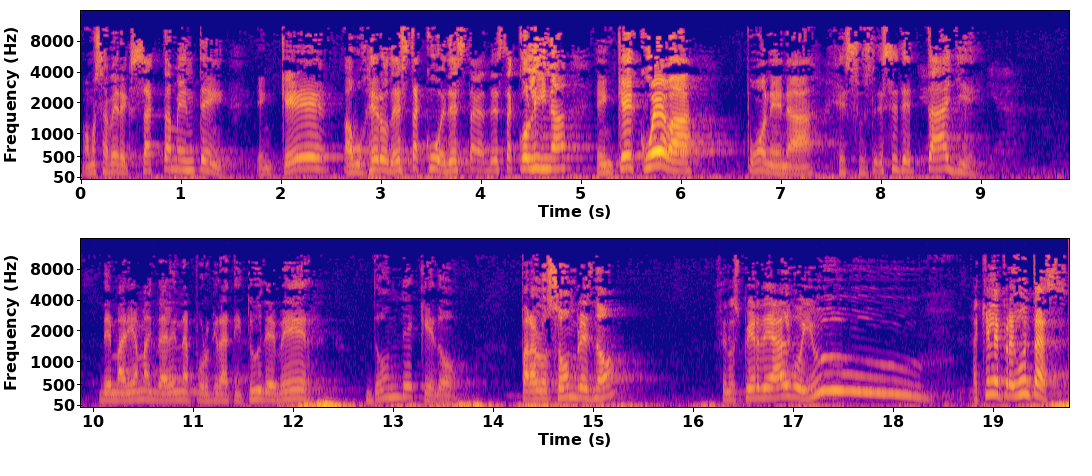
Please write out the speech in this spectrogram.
Vamos a ver exactamente en qué agujero de esta, de esta, de esta colina, en qué cueva ponen a Jesús. Ese detalle de María Magdalena por gratitud de ver dónde quedó. Para los hombres, ¿no? Se nos pierde algo y uh, ¿a quién le preguntas?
